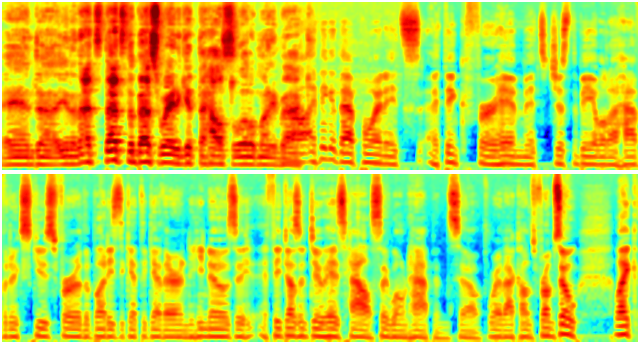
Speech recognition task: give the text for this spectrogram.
and uh, you know that's that's the best way to get the house a little money back. Well, I think at that point, it's I think for him, it's just to be able to have an excuse for the buddies to get together, and he knows if he doesn't do his house, it won't happen. So where that comes from. So like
